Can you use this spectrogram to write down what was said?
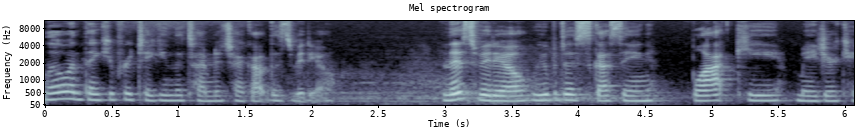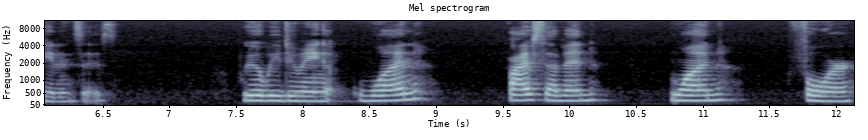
Hello and thank you for taking the time to check out this video. In this video, we will be discussing black key major cadences. We will be doing 1, 5, 7, 1, 4,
